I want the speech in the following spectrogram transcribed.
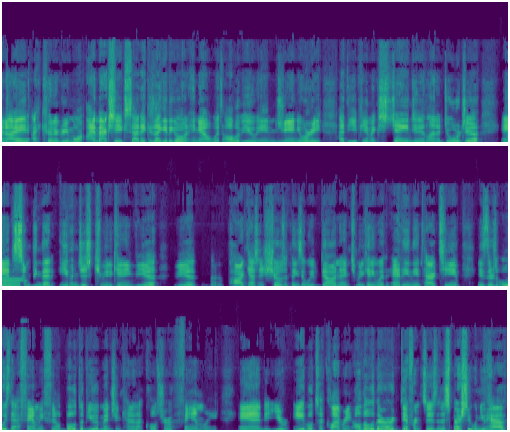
And I, I couldn't agree more. I'm actually excited because I get to go and hang out with all of you in January at the EPM Exchange in Atlanta, Georgia. And something that even just communicating via via uh, podcasts and shows and things that we've done and communicating with Eddie and the entire team is there's always that family feel. Both of you have mentioned kind of that culture of family and you're able to collaborate, although there are differences. And especially when you have,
